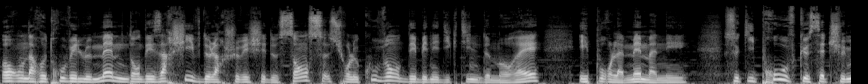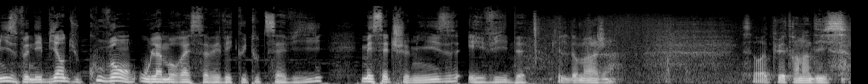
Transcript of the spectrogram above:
Or on a retrouvé le même dans des archives de l'archevêché de Sens sur le couvent des bénédictines de Moret, et pour la même année. Ce qui prouve que cette chemise venait bien du couvent où la Moresse avait vécu toute sa vie, mais cette chemise est vide. Quel dommage. Ça aurait pu être un indice.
